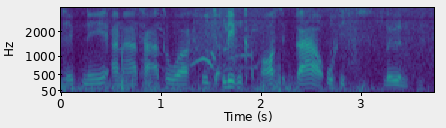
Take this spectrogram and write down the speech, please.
ทริปนี้อนาถาทัวร์ฟิชเจอริงกับออส19 อุ้ย ลื่นเ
